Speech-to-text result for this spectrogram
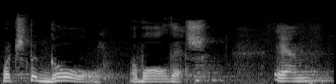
What's the goal of all this? And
